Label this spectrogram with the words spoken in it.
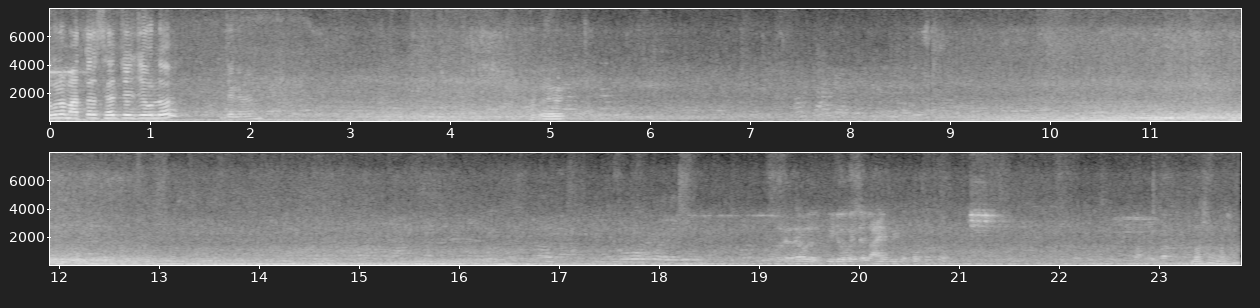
এগুলো মাত্র সেল চলছে এগুলো। দেখে নিন। বসুন বসুন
